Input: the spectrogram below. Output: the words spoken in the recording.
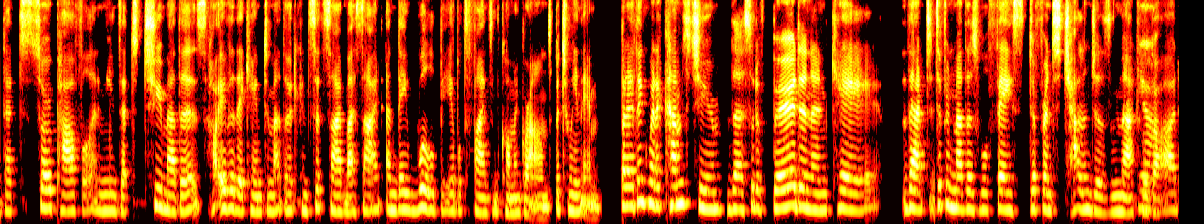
that's so powerful and it means that two mothers however they came to motherhood can sit side by side and they will be able to find some common ground between them but I think when it comes to the sort of burden and care that different mothers will face different challenges in that yeah. regard,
